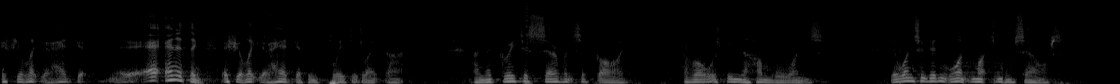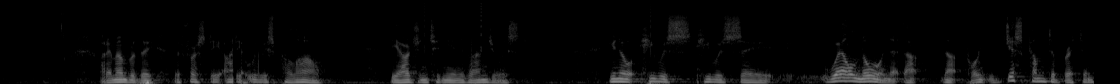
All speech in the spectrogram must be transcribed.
if you let your head get anything if you let your head get inflated like that. And the greatest servants of God have always been the humble ones, the ones who didn't want much themselves. I remember the, the first day I met Luis Palau, the Argentinian evangelist. You know, he was, he was uh, well known at that, that point. He'd just come to Britain.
